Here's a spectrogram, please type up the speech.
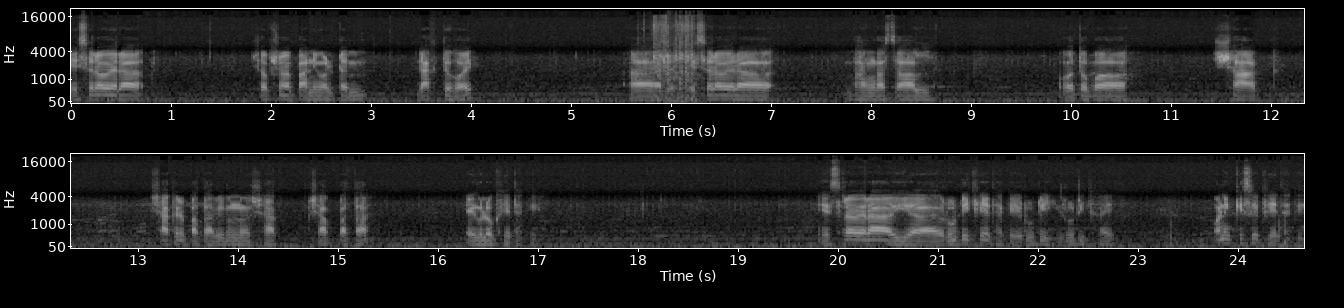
এছাড়াও এরা সবসময় পানি অল টাইম রাখতে হয়। আর এছাড়াও এরা ভাঙ্গা চাল অথবা শাক, শাকের পাতা, বিভিন্ন শাক শাক পাতা, এগুলো খেয়ে থাকে। এছাড়াও এরা ইয়া, রুটি খেয়ে থাকে, রুটি রুটি খায়। অনেক কিছু খেয়ে থাকে।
